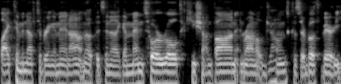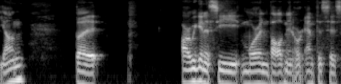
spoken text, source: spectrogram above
liked him enough to bring him in. I don't know if it's in like a mentor role to Ke'Shawn Vaughn and Ronald Jones because they're both very young, but are we going to see more involvement or emphasis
